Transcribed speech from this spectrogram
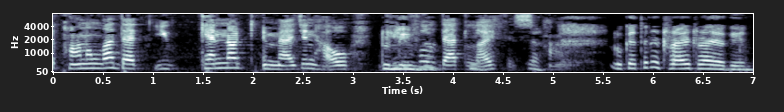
سبحان اللہ that you can not imagine how beautiful that life is سبحان اللہ وہ کہتے try try again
